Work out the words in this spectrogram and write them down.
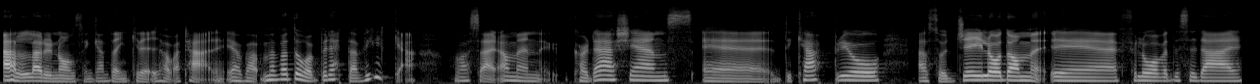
alla du någonsin kan tänka dig har varit här. Jag bara, men vad då? berätta vilka? Hon var så här, ja men Kardashians, eh, DiCaprio, alltså J Lo, de eh, förlovade sig där.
